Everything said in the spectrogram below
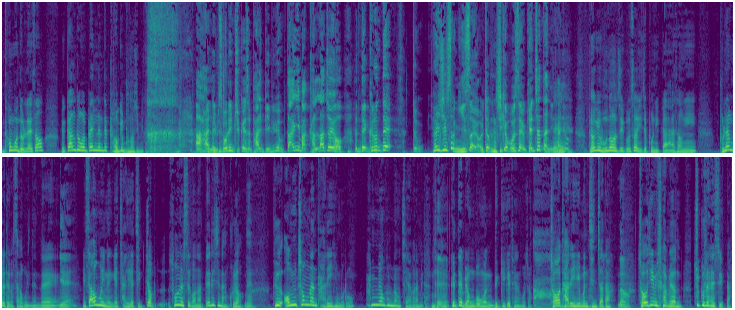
너무 놀래서 그 깡통을 뺐는데 벽이 무너집니다. 아하님 소림 축구에서 발 비비면 땅이 막 갈라져요. 근데 그런데 좀 현실성이 있어요. 좀 지켜보세요. 괜찮다니까요. 네, 벽이 무너지고서 이제 보니까 아성이 불량배들과 싸우고 있는데 예. 싸우고 있는 게 자기가 직접 손을 쓰거나 때리지는 않고요. 네. 그 엄청난 다리 힘으로 한명 한명 제압을 합니다. 네. 그때 명봉은 느끼게 되는 거죠. 아. 저 다리 힘은 진짜다. No. 저 힘이라면 축구를 할 수 있다.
